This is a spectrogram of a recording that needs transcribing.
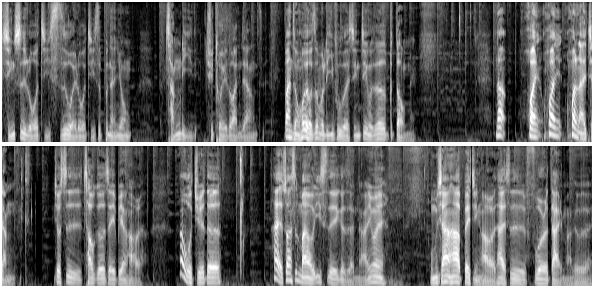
形式逻辑、思维逻辑是不能用常理去推断这样子，不然怎么会有这么离谱的行径？我真的不懂哎。那换换换来讲，就是超哥这一边好了。那我觉得他也算是蛮有意思的一个人啊，因为我们想想他的背景好了，他也是富二代嘛，对不对？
